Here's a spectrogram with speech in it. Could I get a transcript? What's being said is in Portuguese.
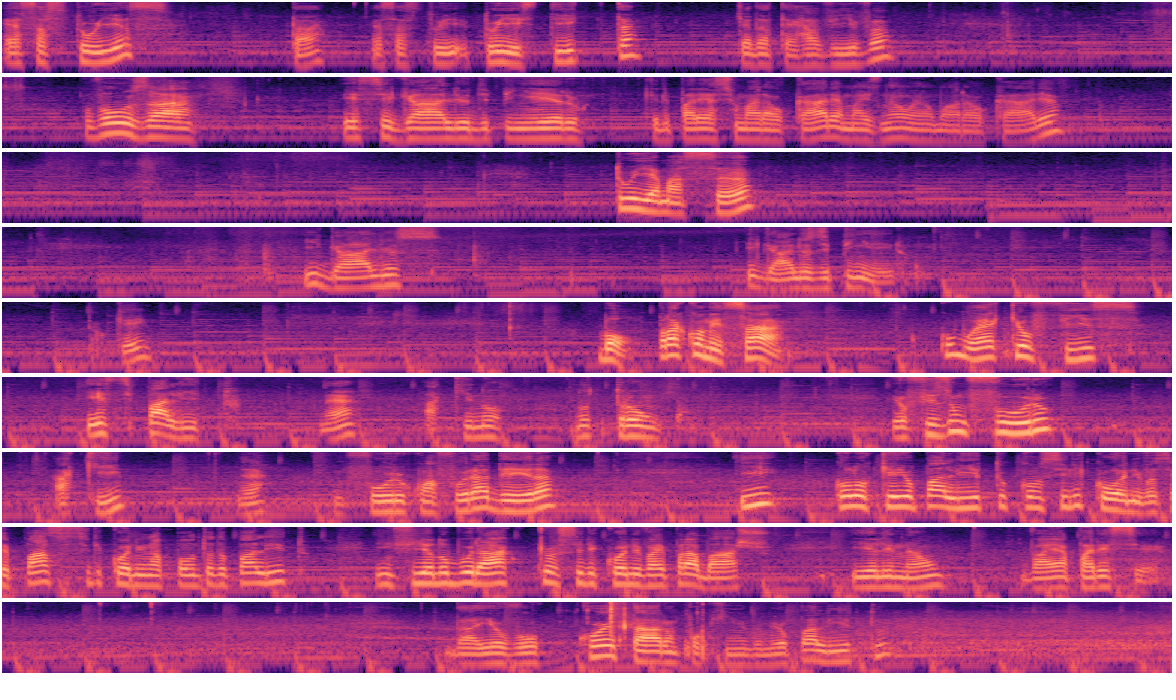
essas tuias, tá? Essas tuias tuia stricta, que é da terra viva. Vou usar esse galho de pinheiro, que ele parece uma araucária, mas não é uma araucária. Tuia maçã. E galhos e galhos de pinheiro. Tá ok? Bom, para começar, como é que eu fiz esse palito, né? Aqui no, no tronco. Eu fiz um furo aqui, né? Um furo com a furadeira e coloquei o palito com silicone. Você passa o silicone na ponta do palito, enfia no buraco que o silicone vai para baixo e ele não vai aparecer. Daí eu vou cortar um pouquinho do meu palito.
